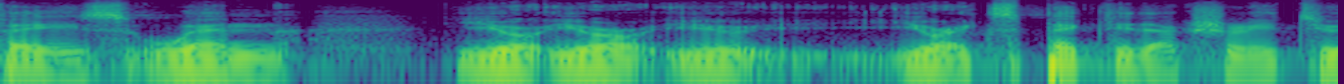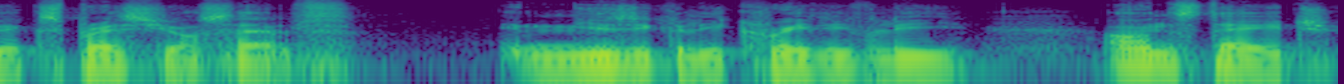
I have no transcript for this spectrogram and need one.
phase when you're you're you you're expected actually to express yourself musically creatively on stage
